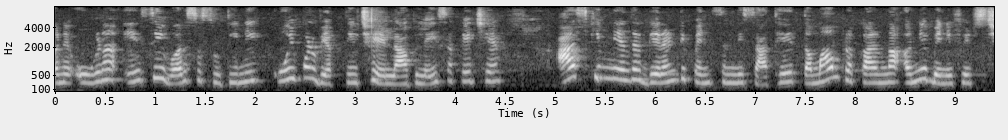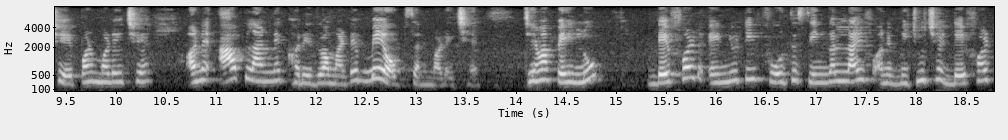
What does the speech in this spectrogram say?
અને ઓગણા એંસી વર્ષ સુધીની કોઈ પણ વ્યક્તિ છે, લાભ લઈ શકે છે. આ સ્કીમની અંદર ગેરંટી પેન્શનની સાથે તમામ પ્રકારના અન્ય બેનિફિટ્સ છે પણ મળે છે અને આ પ્લાનને ખરીદવા માટે બે ઓપ્શન મળે છે. જેમાં પહેલું, deferred annuity for the single life અને બીજું છે deferred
